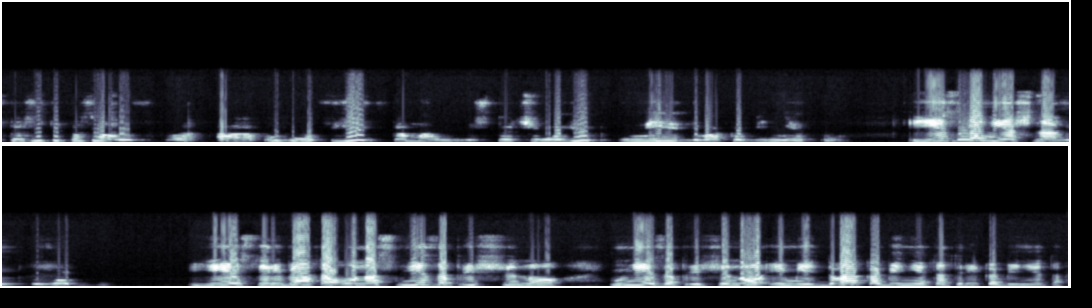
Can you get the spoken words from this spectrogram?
Скажите, пожалуйста, а у вас есть в команде, что человек имеет два кабинета? Есть, конечно. Есть, ребята, у нас не запрещено, не запрещено иметь два кабинета, три кабинета.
